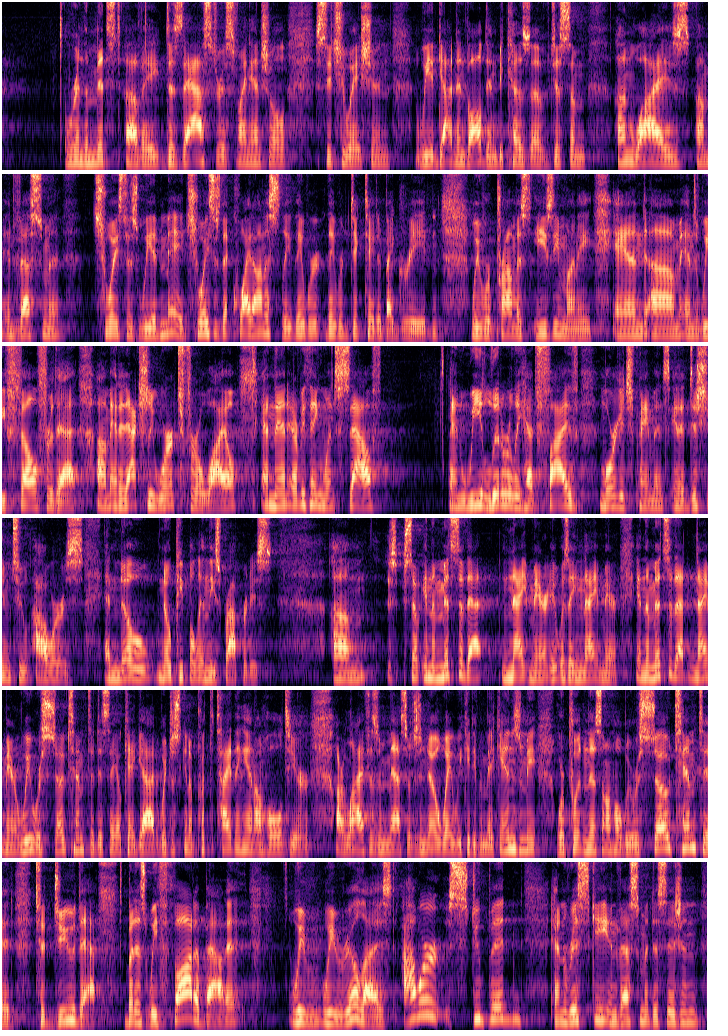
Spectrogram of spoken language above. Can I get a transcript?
were in the midst of a disastrous financial situation we had gotten involved in because of just some unwise um, investment choices we had made choices that quite honestly they were they were dictated by greed. We were promised easy money and um, and we fell for that um, and it actually worked for a while and then everything went south and we literally had five mortgage payments in addition to ours and no no people in these properties. Um, so, in the midst of that nightmare, it was a nightmare. In the midst of that nightmare, we were so tempted to say, okay, God, we're just going to put the tithing hand on hold here. Our life is a mess. There's no way we could even make ends meet. We're putting this on hold. We were so tempted to do that. But as we thought about it, we, we realized our stupid and risky investment decision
